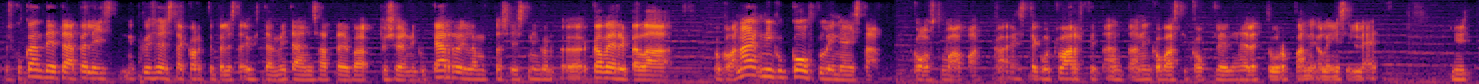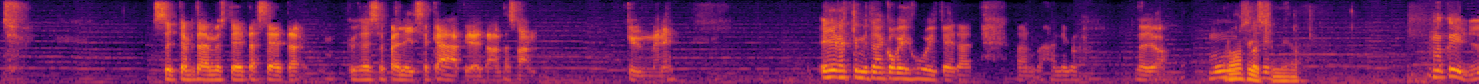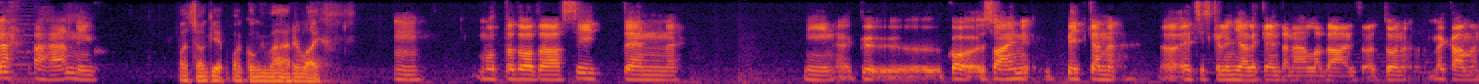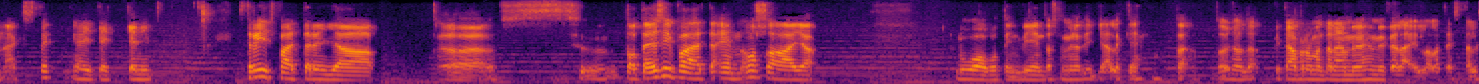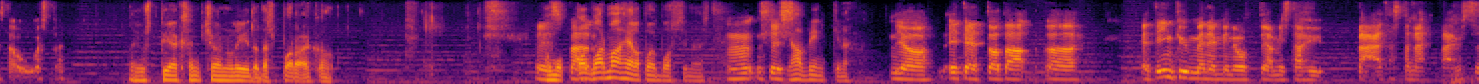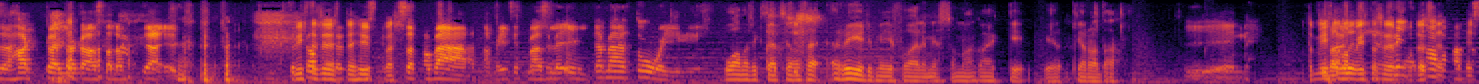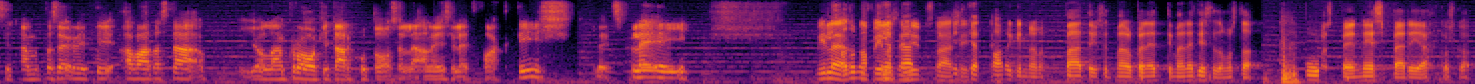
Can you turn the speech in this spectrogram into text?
jos kukaan tietää pelistä, kyseisestä korttipelistä yhtään mitään, niin saatte jopa pysyä niinku kärrillä, mutta siis niinku, ö, kaveri pelaa kokonaan niinku goblineista koostuvaa pakkaa. Ja sitten kun dwarfit antaa niin kovasti goblineille turpaa, niin olin silleen, että nyt. Sitten pitää myös tietää se, että kyseisessä pelissä kääpiöitä on tasan kymmenen. Eivätkä mitään kovin huikeita, että on vähän niinku, no joo. Mutta sit- Rasismia. No kyllä, vähän niinku. Paitsi onkin, vaikka onkin vähän eri laji. Mm. Mutta tuota, sitten niin, ky, ko, sain pitkän etsiskelyn jälkeen tänään ladailtua tuon Mega Man X, te, ei Tekkeni, Street Fighterin ja ö, s, totesin vaan, että en osaa ja luovutin 15 minuutin jälkeen. Mutta toisaalta pitää varmaan tänään myöhemmin vielä illalla testailla sitä uudestaan. Mä just pieksen John Leeta tässä paraikaa. Ei On, siis mu- on varmaan helpoin bossi näistä. Mm, siis, Ihan vinkkinä. Joo, itse tuota, ö, etin 10 minuuttia, mistä hyppää tästä näppäimistä. Se hakkaa jokaista nappia. Mistä se sitten hyppäs? Sano väärät napit. Sitten mä sille ei tämä toimi. Huomasitko että se on se readme-faili, missä on kaikki ki- kirjoitetaan? En. Mutta mistä Mä tulin mistä se Yritti muuten... avata sitä, mutta se yritti avata sitä jollain Pro Guitar kutoselle. Olin silleen, että fuck this, let's play. Millä tulin napilla se hyppää pitkän sitten? harkinnan päätteeksi, että mä rupean etsimään netistä tommosta USB NES-pädiä, koska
